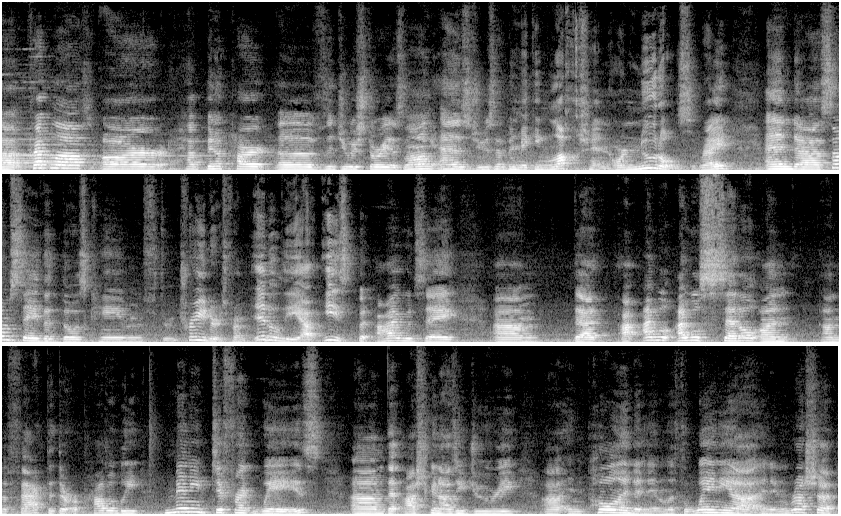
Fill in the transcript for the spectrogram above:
Uh, kreplach are have been a part of the Jewish story as long as Jews have been making lachshin or noodles, right? And uh, some say that those came through traders from Italy out east, but I would say um, that I, I, will I will settle on on the fact that there are probably many different ways um, that Ashkenazi Jewry uh, in Poland and in Lithuania and in Russia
